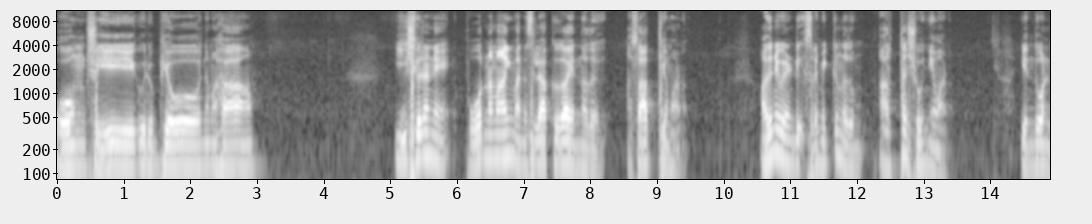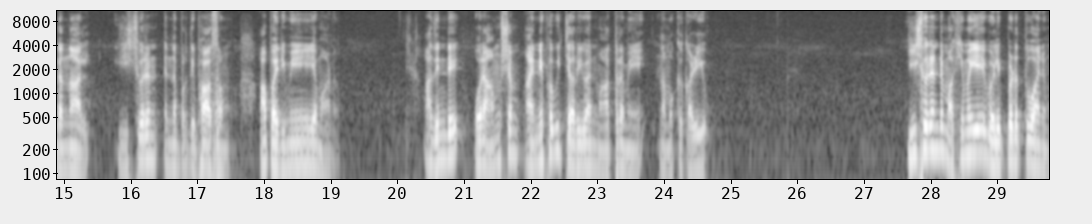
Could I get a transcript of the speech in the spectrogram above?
ഓം ശ്രീ ഗുരുഭ്യോ നമ. ഈശ്വരനെ പൂർണമായി മനസ്സിലാക്കുക എന്നത് അസാധ്യമാണ്. അതിനുവേണ്ടി ശ്രമിക്കുന്നതും അർത്ഥശൂന്യമാണ്. എന്തുകൊണ്ടെന്നാൽ ഈശ്വരൻ എന്ന പ്രതിഭാസം അപരിമേയമാണ്. അതിന്റെ ഒരംശം അനുഭവിച്ചറിയുവാൻ മാത്രമേ നമുക്ക് കഴിയൂ. ഈശ്വരന്റെ മഹിമയെ വെളിപ്പെടുത്തുവാനും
